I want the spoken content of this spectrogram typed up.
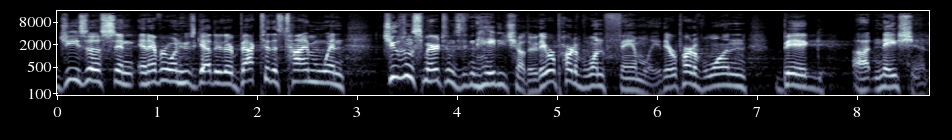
Jesus and, and everyone who's gathered there back to this time when Jews and Samaritans didn't hate each other. They were part of one family, they were part of one big uh, nation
